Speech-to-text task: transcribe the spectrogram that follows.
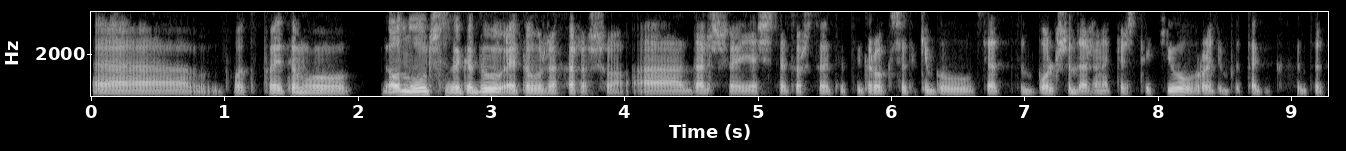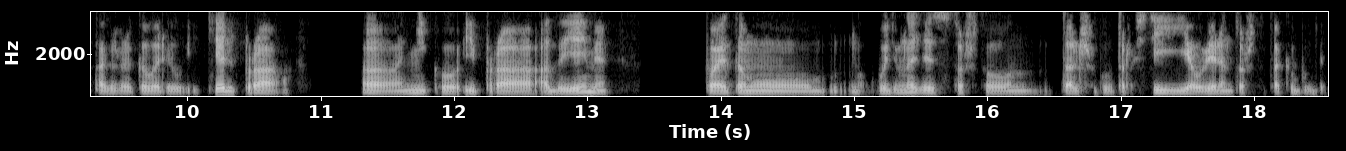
Э, вот, поэтому он лучше за году, это уже хорошо. А дальше я считаю то, что этот игрок все-таки был взят больше даже на перспективу. Вроде бы так, так же говорил и Кель про э, Нико, и про АДМи. Поэтому ну, будем надеяться, то, что он дальше будет расти, и я уверен, то, что так и будет,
